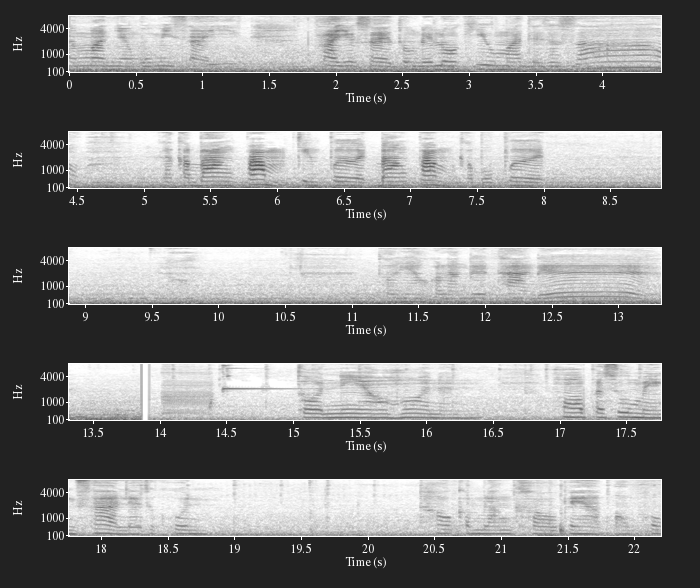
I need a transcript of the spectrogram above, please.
น้ำมันยังบ่มีใส่อีกถ้าอยากใส่ต้องได้รอคิวมาแต่เช้าๆแล้วก็บางปั๊มจึงเปิดบางปั๊มก็บ่เปิดเนาะตอนนี้ เรากำลังเดินทางเด้อตอนนี้เอาห้อนั้นห้อประสูแมงซาดแล้วทุกคนเท่ากำลังเข้าไปหาเปาพอ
